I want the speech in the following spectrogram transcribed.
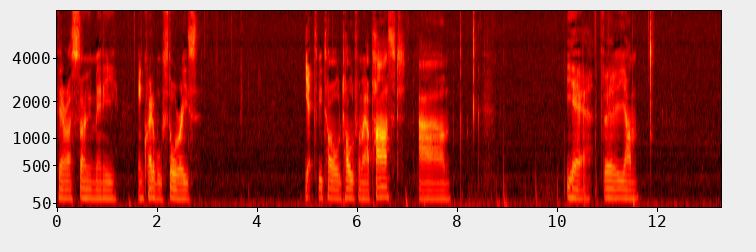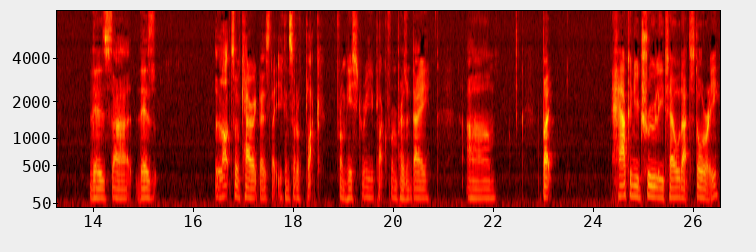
there are so many incredible stories yet to be told, told from our past. Um, yeah, the um, there's uh, there's lots of characters that you can sort of pluck from history, pluck from present day, um, but how can you truly tell that story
